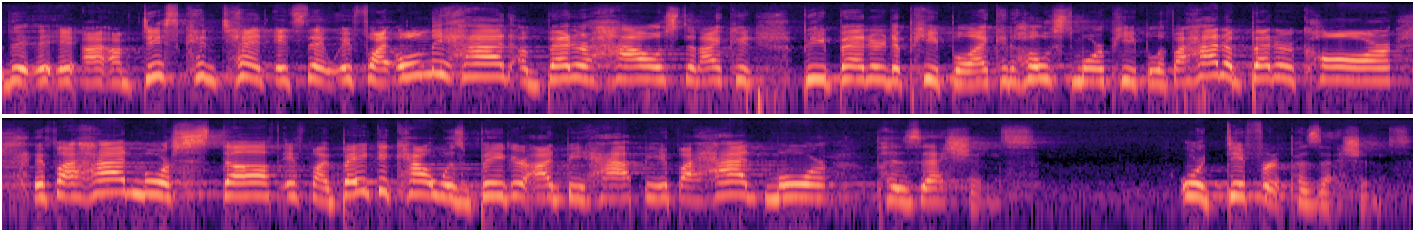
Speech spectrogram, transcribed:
that I'm discontent, it's that if I only had a better house, that I could be better to people, I could host more people. If I had a better car, if I had more stuff, if my bank account was bigger, I'd be happy. If I had more possessions. Or different possessions.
